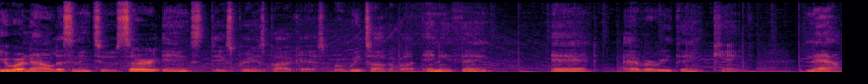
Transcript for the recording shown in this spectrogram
You are now listening to Sir Inq's The Experience Podcast, where we talk about anything and everything kink. Now,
